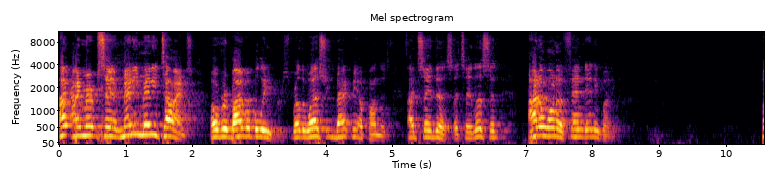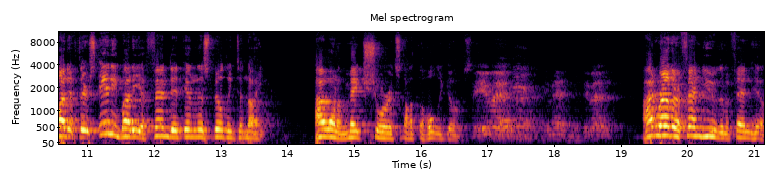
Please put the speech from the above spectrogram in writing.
I, I remember saying many, many times over Bible Believers, Brother West, you can back me up on this. I'd say this I'd say, listen, I don't want to offend anybody. But if there's anybody offended in this building tonight, I want to make sure it's not the Holy Ghost. Amen. I'd rather offend you than offend him.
